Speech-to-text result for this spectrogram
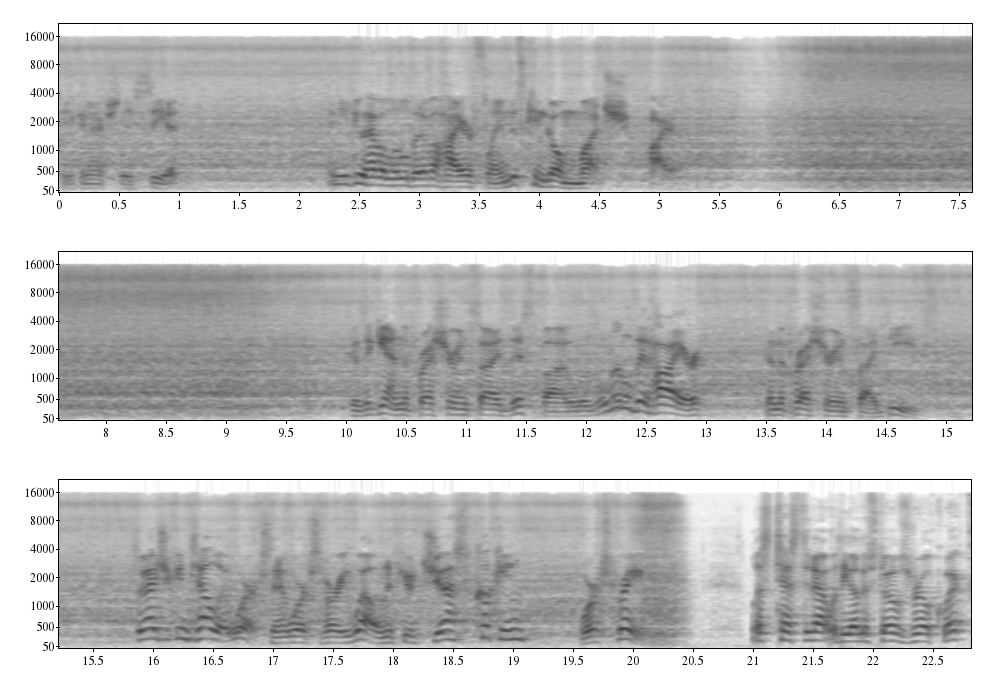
so you can actually see it. And you do have a little bit of a higher flame. This can go much higher. Because again, the pressure inside this bottle is a little bit higher than the pressure inside these. So as you can tell, it works, and it works very well. And if you're just cooking, works great. Let's test it out with the other stoves real quick.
